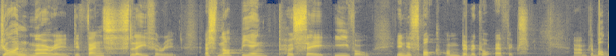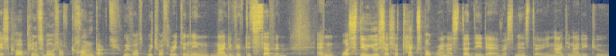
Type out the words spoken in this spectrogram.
John Murray defends slavery as not being per se evil in his book on biblical ethics. Um, the book is called Principles of Conduct, which was, which was written in 1957 and was still used as a textbook when I studied there at Westminster in 1992.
